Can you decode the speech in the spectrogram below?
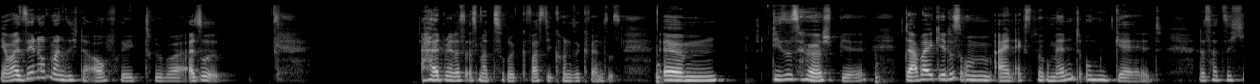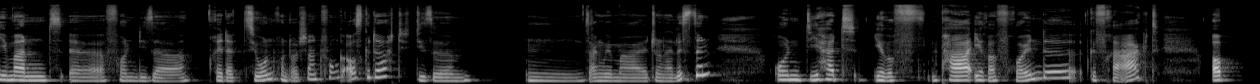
ja, mal sehen, ob man sich da aufregt drüber. Also, halt mir das erstmal zurück, was die Konsequenz ist. Ähm, dieses Hörspiel. Dabei geht es um ein Experiment um Geld. Das hat sich jemand äh, von dieser Redaktion von Deutschlandfunk ausgedacht, diese, mh, mm, sagen wir mal, Journalistin. Und die hat ihre, ein paar ihrer Freunde gefragt, ob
